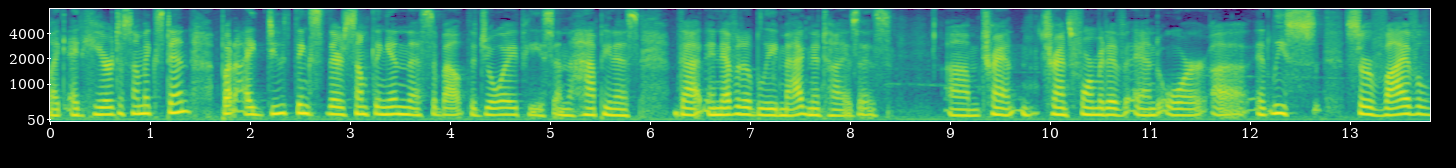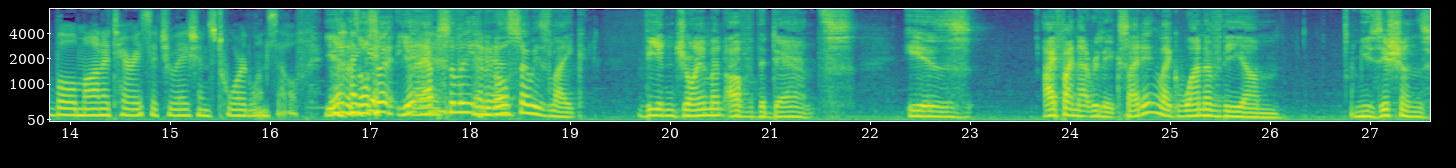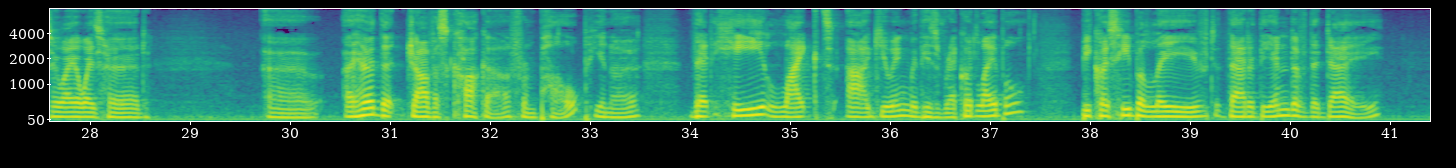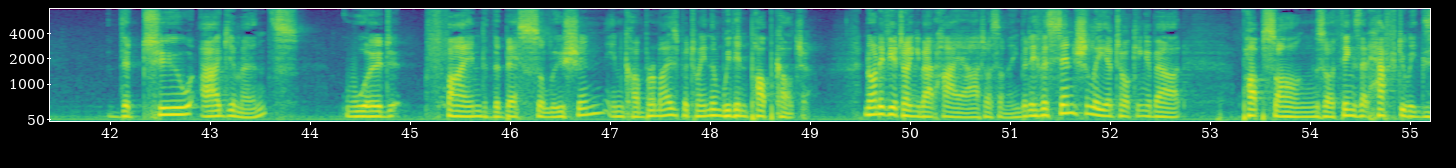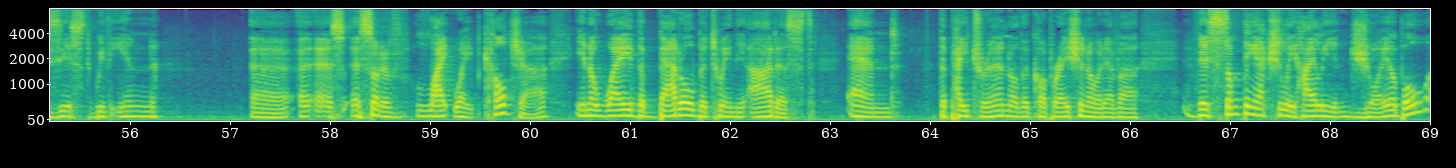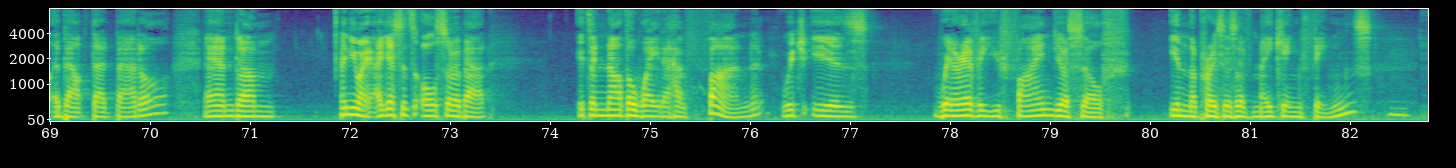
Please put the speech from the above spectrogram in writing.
like adhere to some extent. But I do think there's something in this about the joy piece and the happiness that inevitably magnetizes um, tran- transformative and or uh, at least survivable monetary situations toward oneself. Yeah, and it's also yeah, absolutely, and it also is like the enjoyment of the dance is. I find that really exciting. Like one of the um, musicians who I always heard, uh, I heard that Jarvis Cocker from Pulp, you know, that he liked arguing with his record label because he believed that at the end of the day, the two arguments would find the best solution in compromise between them within pop culture. Not if you're talking about high art or something, but if essentially you're talking about pop songs or things that have to exist within uh, a, a- a sort of lightweight culture, in a way, the battle between the artist and the patron or the corporation or whatever, there's something actually highly enjoyable about that battle. And um, anyway, I guess it's also about it's another way to have fun, which is wherever you find yourself in the process of making things,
